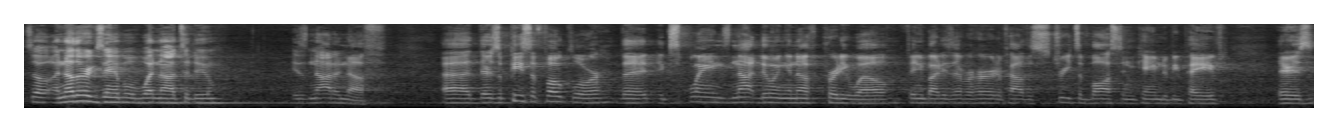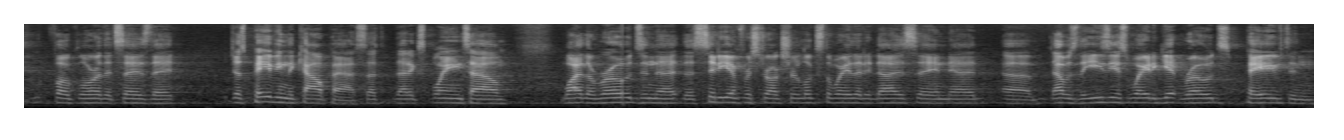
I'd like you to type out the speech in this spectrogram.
So, another example of what not to do is not enough. Uh, there's a piece of folklore that explains not doing enough pretty well. If anybody's ever heard of how the streets of Boston came to be paved, there's folklore that says that just paving the cow paths. That, that explains how why the roads and the, the city infrastructure looks the way that it does. And uh, uh, that was the easiest way to get roads paved. And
